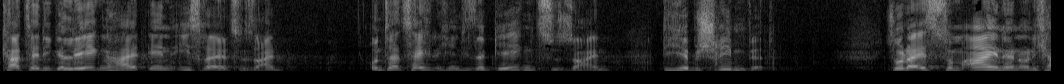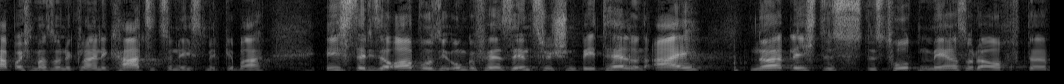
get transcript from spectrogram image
Katja die Gelegenheit, in Israel zu sein und tatsächlich in dieser Gegend zu sein, die hier beschrieben wird. So, da ist zum einen, und ich habe euch mal so eine kleine Karte zunächst mitgebracht, ist dieser Ort, wo sie ungefähr sind, zwischen Bethel und Ai, nördlich des, des Toten Meeres oder auch der,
